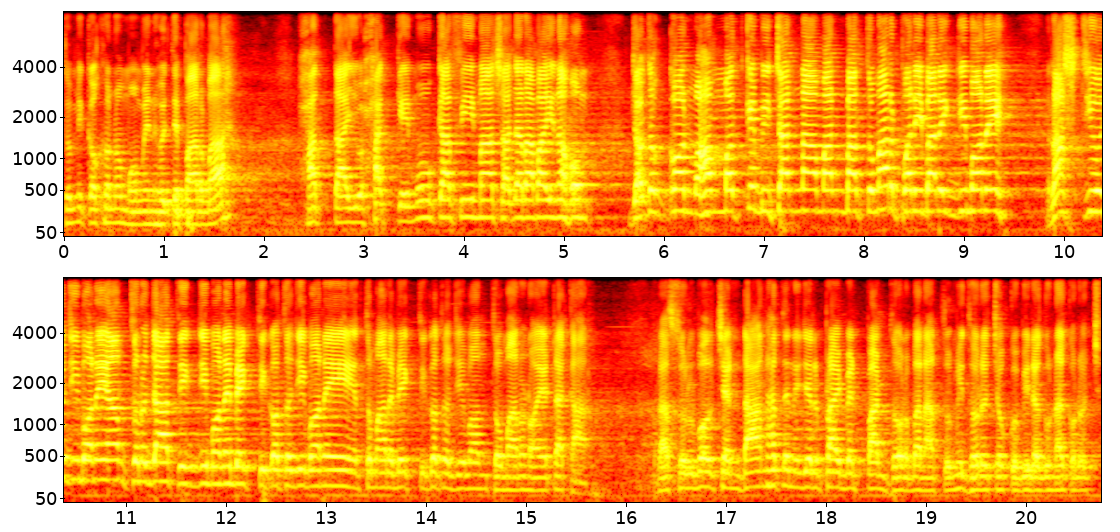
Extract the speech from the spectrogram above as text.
তুমি কখনো মোমেন হইতে পারবা হাত্তায়ু হাক্কে মুকাফি মা সাজারা বাইনাহুম। যতক্ষণ মোহাম্মদকে বিচার না মানবা তোমার পারিবারিক জীবনে, রাষ্ট্রীয় জীবনে, আন্তর্জাতিক জীবনে, ব্যক্তিগত জীবনে, তোমার ব্যক্তিগত জীবন তোমার নয়, এটা কার? রাসুল বলছেন, ডান হাতে নিজের প্রাইভেট পার্ট ধরবা না, তুমি ধরেছ, কবিরা গুণা করেছ।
